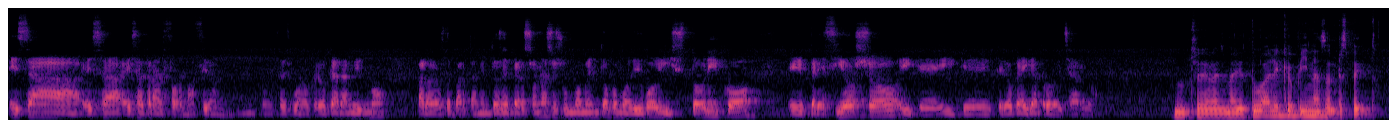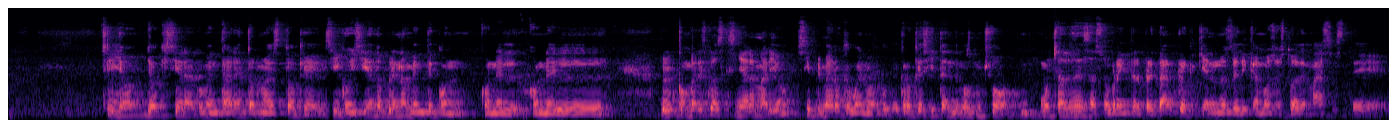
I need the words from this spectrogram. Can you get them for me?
esa, esa, esa transformación. Entonces, bueno, creo que ahora mismo para los departamentos de personas es un momento, como digo, histórico, eh, precioso y que, creo que hay que aprovecharlo. Muchas gracias, Mario. ¿Tú, Ale, qué opinas al respecto? Sí, yo, yo quisiera comentar en torno a esto que sí, coincidiendo plenamente con, con, el, con, el, con varias cosas que señala Mario. Sí, primero que, bueno, creo que sí tendemos mucho, muchas veces a sobreinterpretar. Creo que quienes nos dedicamos a esto, además, este,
